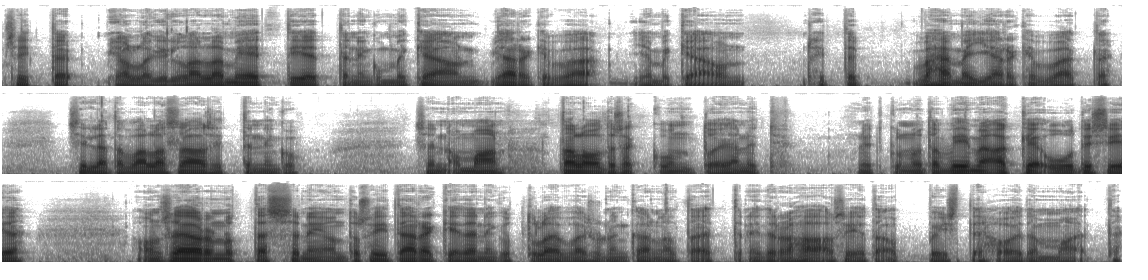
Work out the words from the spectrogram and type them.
sitten jollakin lailla miettii, että niin kuin mikä on järkevää ja mikä on sitten vähemmän järkevää, että sillä tavalla saa sitten niin kuin sen oman taloutensa kuntoon. Ja nyt, nyt kun noita viime aikojen uutisia on seurannut tässä, niin on tosi tärkeää niin kuin tulevaisuuden kannalta, että niitä raha-asioita oppii sitten hoitamaan, että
